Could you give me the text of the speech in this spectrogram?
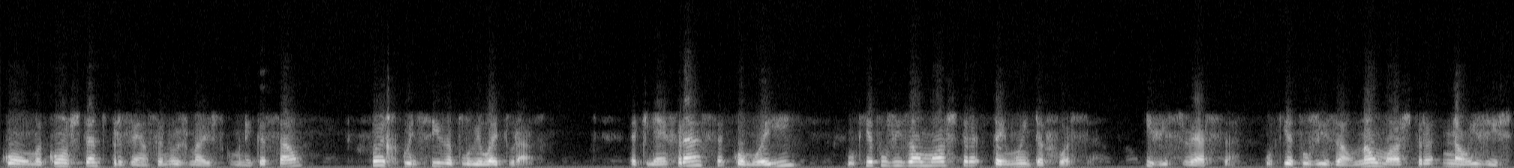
com uma constante presença nos meios de comunicação, foi reconhecida pelo eleitorado. Aqui em França, como aí, o que a televisão mostra tem muita força. E vice-versa. O que a televisão não mostra não existe.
